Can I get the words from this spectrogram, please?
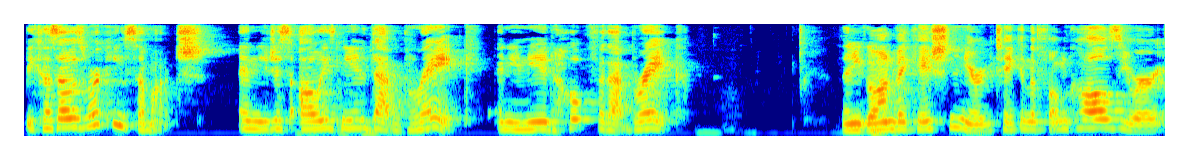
because I was working so much and you just always needed that break and you needed hope for that break. Then you go on vacation, you're taking the phone calls, you were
